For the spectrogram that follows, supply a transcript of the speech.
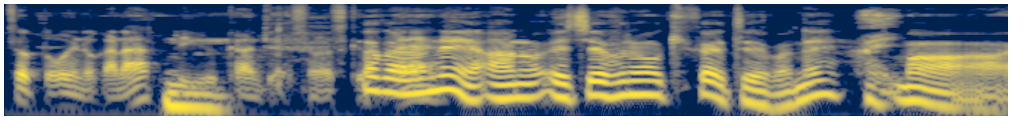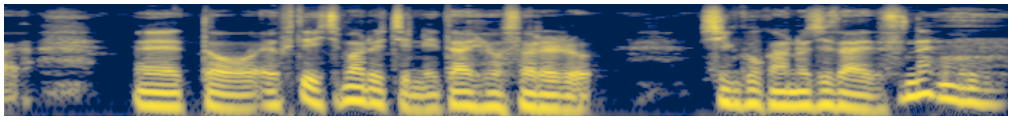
ちょっと多いのかなっていう感じがしますけどね。だからね、あの、HF の機械といえばね、はい、まあ、えっ、ー、と、FT101 に代表される進行管の時代ですね。うん、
